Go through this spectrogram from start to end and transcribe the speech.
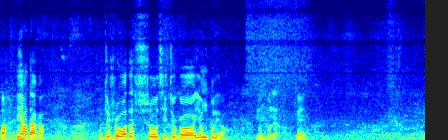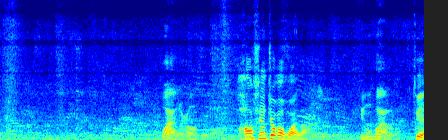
啊，你好，大哥，就是我的手机这个用不了，用不了，对，坏了是吧？好像这个坏了，屏坏了吧？对，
